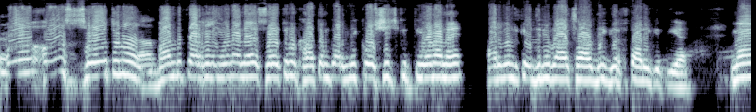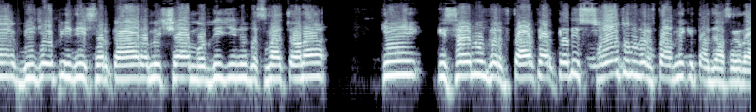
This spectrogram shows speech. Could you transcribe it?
ਉਹ ਉਹ ਸੋਚ ਨੂੰ ਬੰਦ ਕਰਨ ਲਈ ਉਹਨਾਂ ਨੇ ਸੋਚ ਨੂੰ ਖਤਮ ਕਰਨ ਦੀ ਕੋਸ਼ਿਸ਼ ਕੀਤੀ ਉਹਨਾਂ ਨੇ ਅਰਵਿੰਦ ਕੇਜਰੀਵਾਲ ਸਾਹਿਬ ਦੀ ਗ੍ਰਿਫਤਾਰੀ ਕੀਤੀ ਹੈ। ਮੈਂ ਬੀਜੇਪੀ ਦੀ ਸਰਕਾਰ ਅਮਿਤ ਸ਼ਾਹ ਮੋਦੀ ਜੀ ਨੂੰ ਦੱਸਣਾ ਚਾਹਣਾ ਕਿ ਕਿਸੇ ਨੂੰ ਗ੍ਰਿਫਤਾਰ ਕਰਕੇ ਉਹਦੀ ਸੋਚ ਨੂੰ ਗ੍ਰਿਫਤਾਰ ਨਹੀਂ ਕੀਤਾ ਜਾ ਸਕਦਾ।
